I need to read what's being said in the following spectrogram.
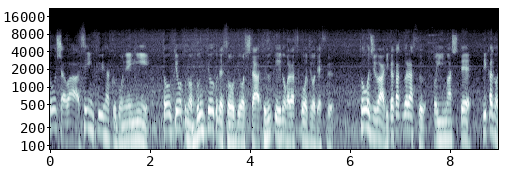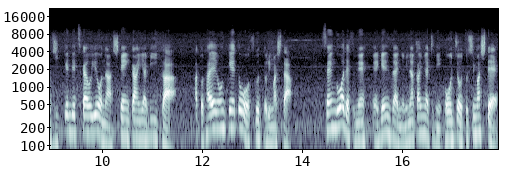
当社は1905年に東京都の文京区で創業した手作りのガラス工場です。当時は理化学ガラスと言いまして、理科の実験で使うような試験管やビーカー、あと体温計等を作っておりました。戦後はですね、現在の水上町に工場を移しまして、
